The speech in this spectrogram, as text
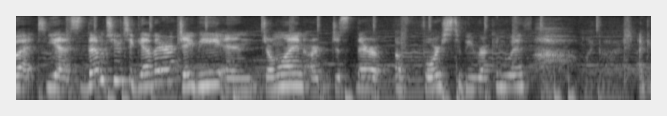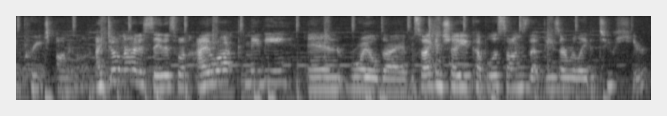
But yes, them two together, JB and Jomalxne are just, they're a force to be reckoned with. Oh my gosh, I could preach on and on. I don't know how to say this one. Iwalk maybe and Royal Dive. So I can show you a couple of songs that these are related to here.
